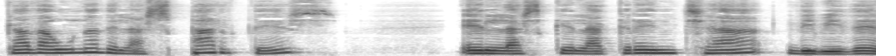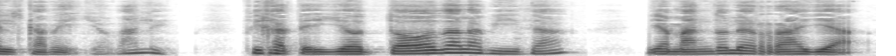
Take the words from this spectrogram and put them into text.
cada una de las partes en las que la crencha divide el cabello, ¿vale? Fíjate, yo toda la vida llamándole raya.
